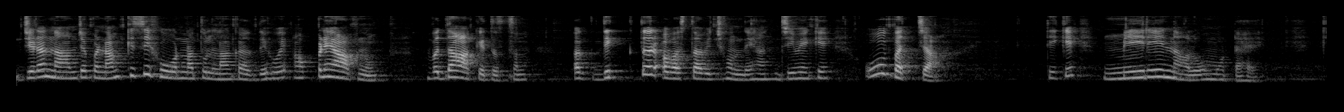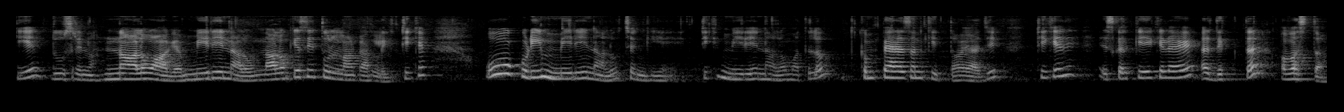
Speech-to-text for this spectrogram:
ਜਿਹੜਾ ਨਾਮ ਜਾਂ ਪੜਨਾਮ ਕਿਸੇ ਹੋਰ ਨਾਲ ਤੁਲਨਾ ਕਰਦੇ ਹੋਏ ਆਪਣੇ ਆਪ ਨੂੰ ਵਧਾ ਕੇ ਦੱਸਣ, ਅਧਿਕਤਰ ਅਵਸਥਾ ਵਿੱਚ ਹੁੰਦੇ ਹਨ। ਜਿਵੇਂ ਕਿ ਉਹ ਬੱਚਾ, ਠੀਕ ਹੈ, ਮੇਰੇ ਨਾਲੋਂ ਮੋਟਾ ਹੈ। ਕੀ ਹੈ ਦੂਸਰੇ ਨਾਲ, ਨਾਲੋਂ ਆ ਗਿਆ, ਮੇਰੇ ਨਾਲੋਂ ਨਾਲੋਂ ਕਿ ਅਸੀਂ ਤੁਲਨਾ ਕਰ ਲਈ, ਠੀਕ ਹੈ? ਉਹ ਕੁੜੀ ਮੇਰੇ ਨਾਲੋਂ ਚੰਗੀ ਹੈ, ਠੀਕ ਹੈ? ਮੇਰੇ ਨਾਲੋਂ ਮਤਲਬ ਕੰਪੈਰੀਜ਼ਨ ਕੀਤਾ ਹੋਇਆ ਜੀ, ਠੀਕ ਹੈ ਜੀ? ਇਸ ਕਰਕੇ ਇਹ ਕਿਹੜਾ ਹੈ? ਅਧਿਕਤਰ ਅਵਸਥਾ।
